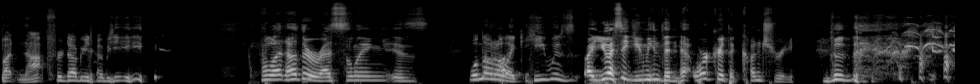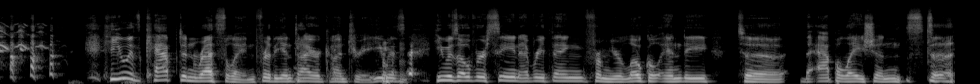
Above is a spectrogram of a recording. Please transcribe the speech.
but not for WWE. What other wrestling is Well, no, no, Uh, like he was by USA? Do you mean the network or the country? the he was captain wrestling for the entire country. He was he was overseeing everything from your local indie to the Appalachians to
